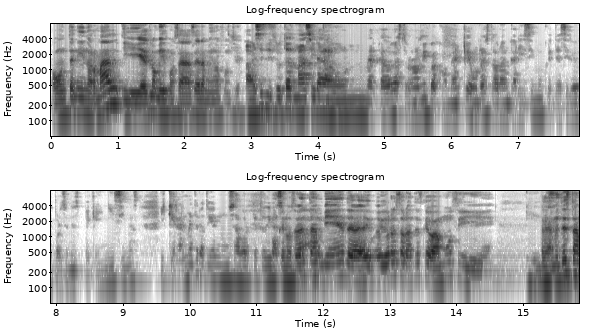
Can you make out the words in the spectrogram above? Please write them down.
o un tenis normal y es lo mismo, o sea, hace la misma función. A veces disfrutas más ir a un mercado gastronómico a comer que a un restaurante carísimo que te sirve porciones pequeñísimas y que realmente no tienen un sabor que tú digas. Que no saben tan bien. Hay, restaurantes que vamos y. realmente está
